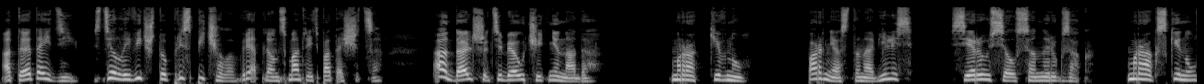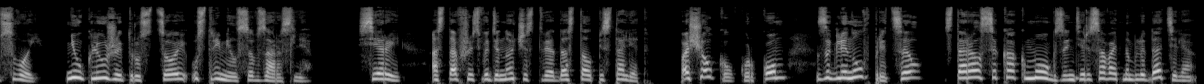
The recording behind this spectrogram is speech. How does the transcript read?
а ты отойди. Сделай вид, что приспичило. Вряд ли он смотреть потащится. А дальше тебя учить не надо. Мрак кивнул. Парни остановились. Серый уселся на рюкзак. Мрак скинул свой. Неуклюжий трусцой устремился в заросли. Серый, оставшись в одиночестве, достал пистолет. Пощелкал курком, заглянул в прицел, старался как мог заинтересовать наблюдателя,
